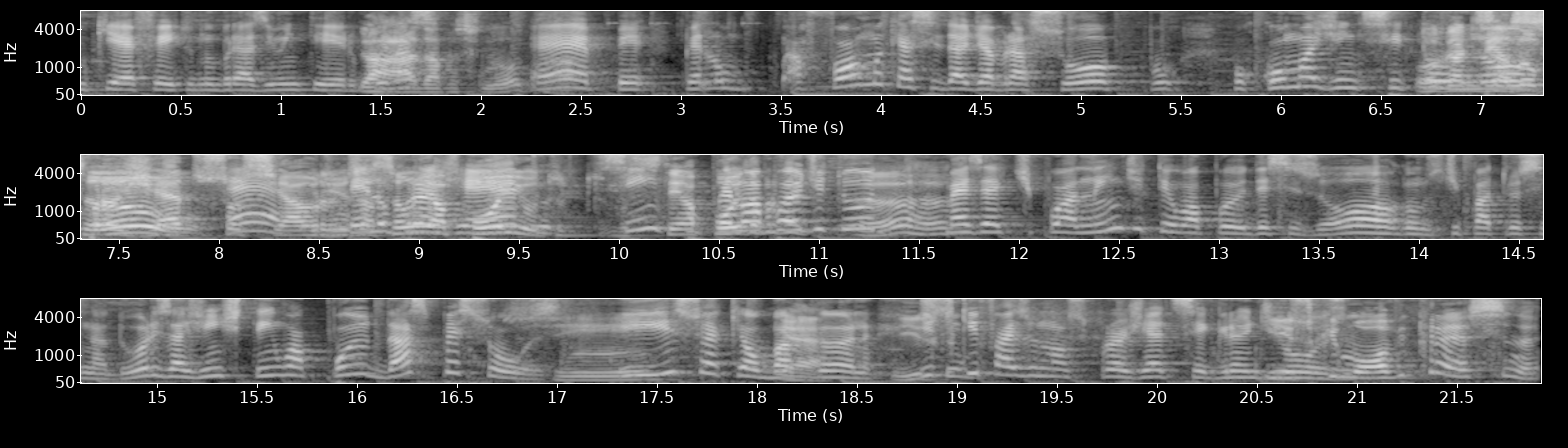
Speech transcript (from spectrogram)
do que é feito no Brasil inteiro. Ah, Pelas- dá pra se notar. É, pe- pelo, a forma que a cidade abraçou, por, por como a gente se tornou... Organização, Pelo projeto social é, organização pelo e apoio, tu- tu- sim, tem apoio pelo da apoio de tudo. Aham. Mas é tipo, além de ter o apoio desses órgãos, de patrocinadores, a gente tem o apoio das pessoas. Sim. E isso é que é o bacana. isso isso que- faz o nosso projeto ser grandioso. Isso que move e cresce, né?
